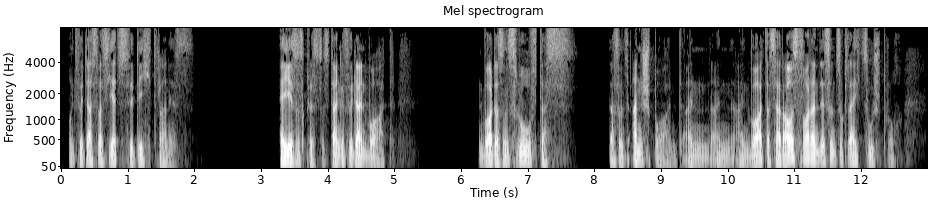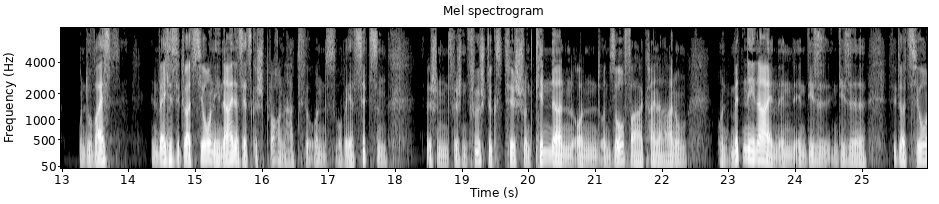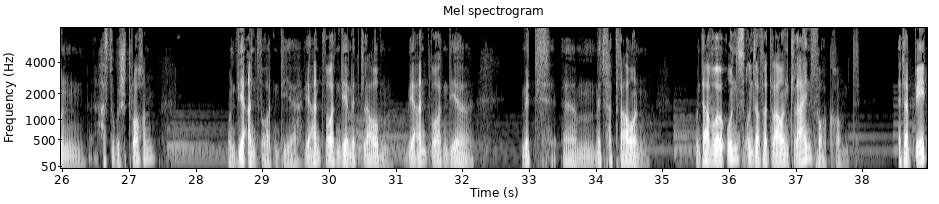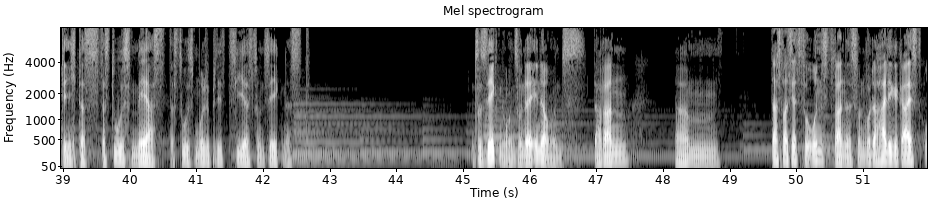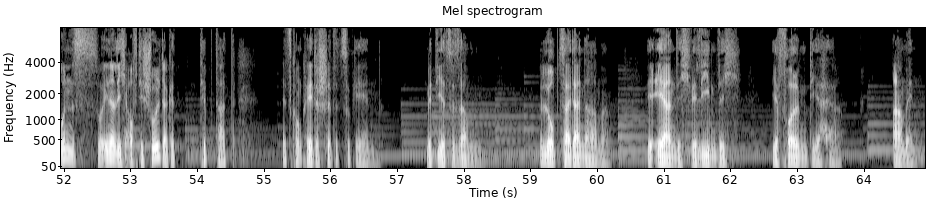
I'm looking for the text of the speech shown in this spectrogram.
und für das, was jetzt für dich dran ist. Herr Jesus Christus, danke für dein Wort. Ein Wort, das uns ruft, das, das uns anspornt. Ein, ein, ein Wort, das herausfordernd ist und zugleich Zuspruch. Und du weißt, in welche Situation hinein es jetzt gesprochen hat für uns, wo wir jetzt sitzen zwischen, zwischen Frühstückstisch und Kindern und, und Sofa, keine Ahnung. Und mitten hinein in, in, diese, in diese Situation hast du gesprochen und wir antworten dir. Wir antworten dir mit Glauben. Wir antworten dir mit, ähm, mit Vertrauen. Und da, wo uns unser Vertrauen klein vorkommt, da bete ich, dass, dass du es mehrst, dass du es multiplizierst und segnest. Und so segne uns und erinnere uns daran, ähm, das, was jetzt für uns dran ist und wo der Heilige Geist uns so innerlich auf die Schulter getippt hat, jetzt konkrete Schritte zu gehen. Mit dir zusammen. Gelobt sei dein Name. Wir ehren dich, wir lieben dich, wir folgen dir, Herr. Amen.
